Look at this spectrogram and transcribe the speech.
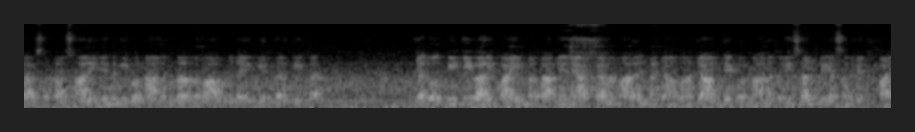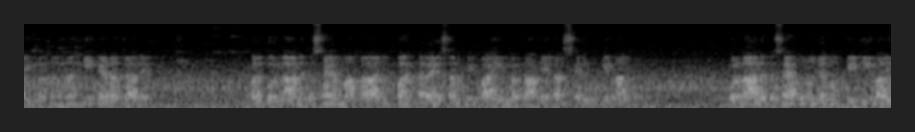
ਕਰ ਸਕਾਂ। ਸਾਰੀ ਜ਼ਿੰਦਗੀ ਗੁਰੂ ਨਾਨਕ ਨਾਲ ਰਬਾਬ ਵਜਾਈ ਕੀਰਤਨ ਕੀਤਾ। ਜਦੋਂ ਤੀਜੀ ਵਾਰੀ ਭਾਈ ਮਰਦਾਨੇ ਨੇ ਆਖਿਆ, ਨਾ ਮਹਾਰਾਜ, ਮੈਂ ਜਾਵਾਂ ਜਾਣਦੇ ਗੁਰੂ ਨਾਨਕ ਵੀ ਸਨ ਵੀ ਅਸਲ ਵਿੱਚ ਭਾਈ ਮਰਦਾਨਾ ਕੀ ਕਹਿਣਾ ਚਾਹ ਰਿਹਾ? ਪਰ ਗੁਰੂ ਨਾਨਕ ਸਾਹਿਬ ਮਹਾਰਾਜ ਪਰਖ ਰਹੇ ਸਨ ਵੀ ਭਾਈ ਮਰਦਾਨੇ ਦਾ ਸਿਰਕ ਕਿੰਨਾ ਹੈ। ਗੁਰੂ ਨਾਨਕ ਸਾਹਿਬ ਨੂੰ ਜਦੋਂ ਤੀਜੀ ਵਾਰੀ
